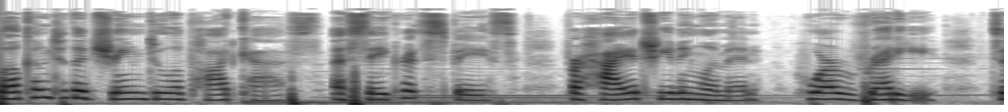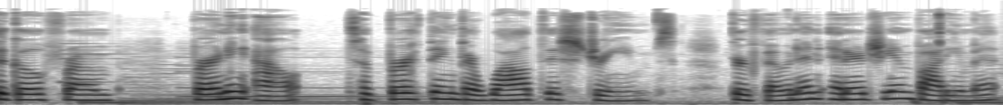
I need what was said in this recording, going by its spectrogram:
Welcome to the Dream Doula podcast, a sacred space for high achieving women who are ready to go from burning out to birthing their wildest dreams through feminine energy embodiment,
